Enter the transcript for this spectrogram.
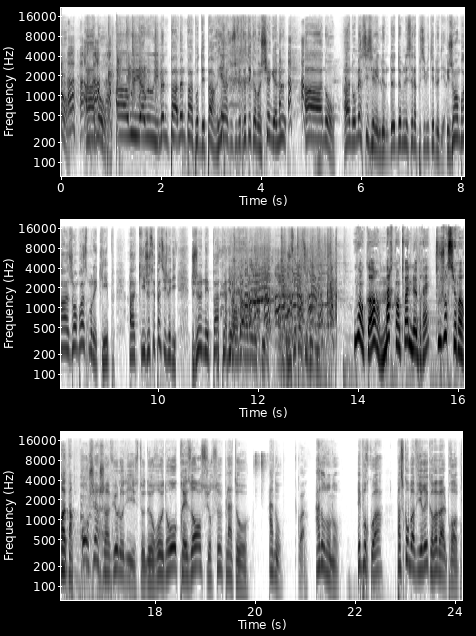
non, ah non, ah oui, ah oui, oui, même pas, même pas un pot de départ, rien. Je me suis fait traiter comme un chien galeux. Ah non, ah non, merci Cyril de, de- de me laisser la possibilité de le dire. J'embrasse, j'embrasse mon équipe, à qui, je sais pas si je l'ai dit, je n'ai pas pu dire au revoir à mon équipe. Je sais pas si je l'ai dit. Ou encore Marc-Antoine Lebray, toujours sur Europe 1. On cherche un violoniste de Renault présent sur ce plateau. Ah non. Quoi? Ah non, non, non. Et pourquoi? Parce qu'on m'a viré comme un malpropre.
